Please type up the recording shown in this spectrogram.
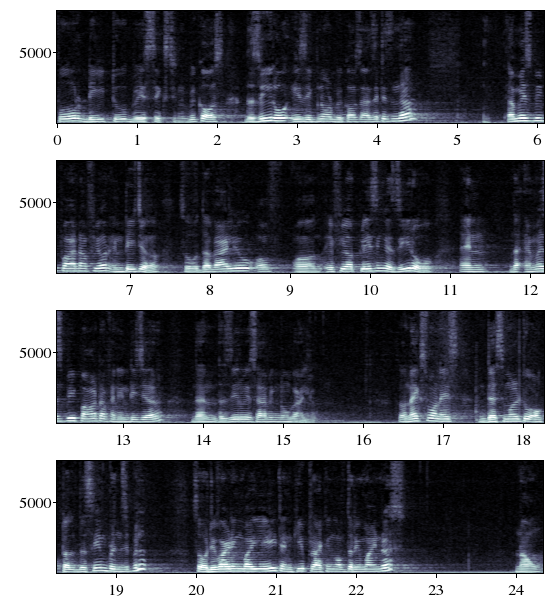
4d2 base 16 because the 0 is ignored because as it is in the MSB part of your integer. So, the value of uh, if you are placing a 0 in the MSB part of an integer then the 0 is having no value. So, next one is decimal to octal the same principle. So, dividing by 8 and keep tracking of the reminders now,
